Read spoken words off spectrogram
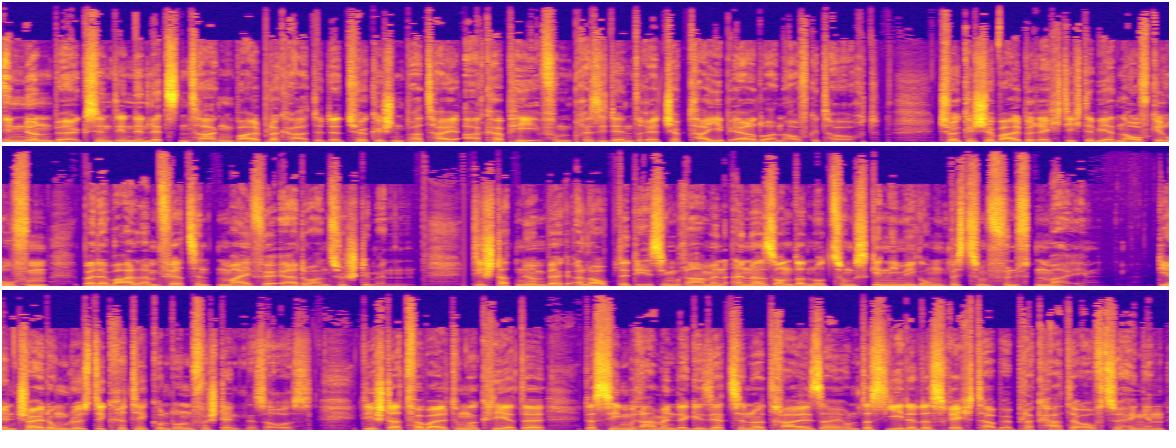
In Nürnberg sind in den letzten Tagen Wahlplakate der türkischen Partei AKP von Präsident Recep Tayyip Erdogan aufgetaucht. Türkische Wahlberechtigte werden aufgerufen, bei der Wahl am 14. Mai für Erdogan zu stimmen. Die Stadt Nürnberg erlaubte dies im Rahmen einer Sondernutzungsgenehmigung bis zum 5. Mai. Die Entscheidung löste Kritik und Unverständnis aus. Die Stadtverwaltung erklärte, dass sie im Rahmen der Gesetze neutral sei und dass jeder das Recht habe, Plakate aufzuhängen.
